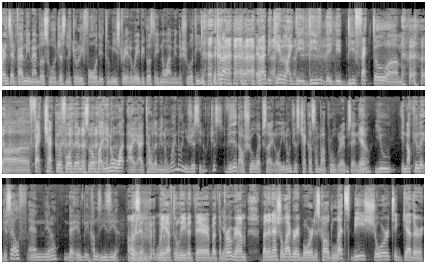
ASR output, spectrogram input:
friends and family members who will just literally forward it to me straight away because they know I'm in the Sure team, and, I, and I became like the de, the, the de facto um, uh, fact checker for them as well. But you know what? I, I tell them, you know, why don't you just you know just visit our show website or you know just check out some of our programs and Yeah. you know you inoculate yourself and you know that it becomes easier. Awesome. we have to leave it there. But the Yeah. program by the National Library Board is called Let's Be Sure Together,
